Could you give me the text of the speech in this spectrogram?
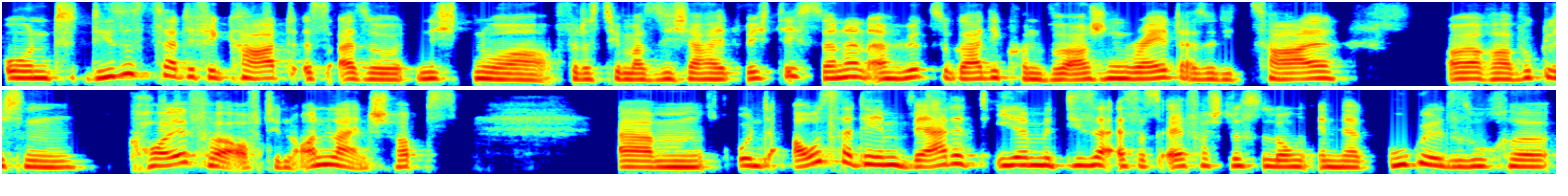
Und dieses Zertifikat ist also nicht nur für das Thema Sicherheit wichtig, sondern erhöht sogar die Conversion Rate, also die Zahl eurer wirklichen Käufe auf den Online-Shops ähm, und außerdem werdet ihr mit dieser SSL-Verschlüsselung in der Google-Suche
